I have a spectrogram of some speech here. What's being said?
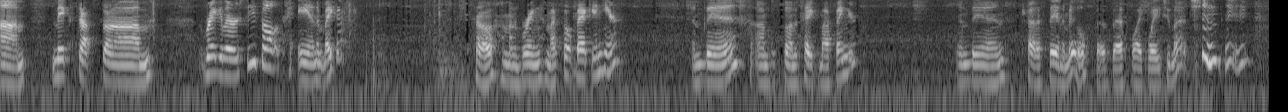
um, mixed up some regular sea salt and makeup. So I'm going to bring my soap back in here. And then I'm just going to take my fingers and then try to stay in the middle because that's like way too much.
